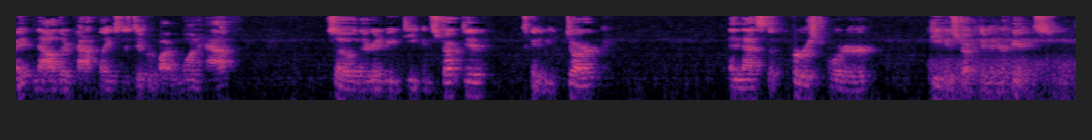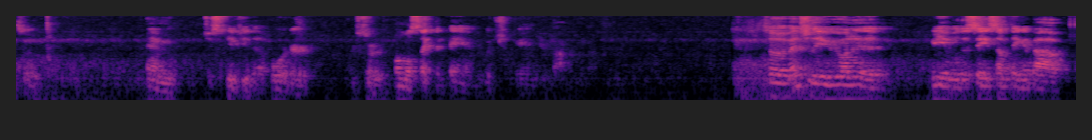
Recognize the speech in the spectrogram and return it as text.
right? Now their path length is different by one half. So they're going to be deconstructive, it's going to be dark, and that's the first order deconstructive interference. So M just gives you the order, or sort of almost like the band, which band you're talking about. So eventually we want to be able to say something about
